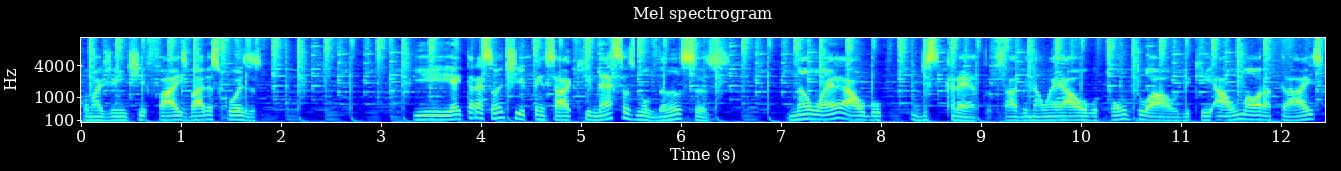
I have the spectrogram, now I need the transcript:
como a gente faz várias coisas. E é interessante pensar que nessas mudanças não é algo discreto, sabe? Não é algo pontual de que a uma hora atrás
